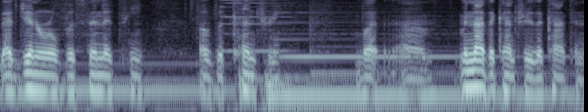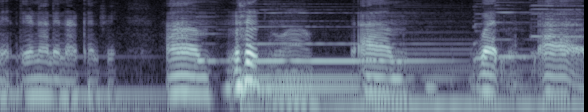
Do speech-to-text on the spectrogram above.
that general vicinity of the country, but um, I mean not the country, the continent. They're not in our country. Um, Wow. um, but uh,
